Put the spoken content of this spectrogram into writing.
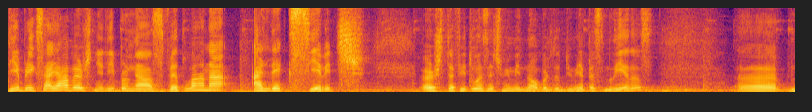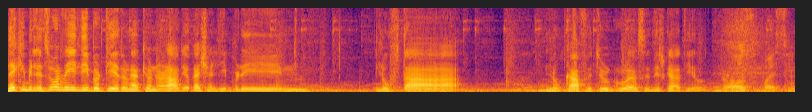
Libri i kësaj jave është një libër nga Svetlana Aleksjeviç. Është fituese e çmimit Nobel të 2015-s. Ë, ne kemi lexuar dhe një libër tjetër nga kjo në radio, ka qenë libri mm, Lufta nuk ka fytyrë gruaja ose diçka e tillë. Prozë, poezi.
